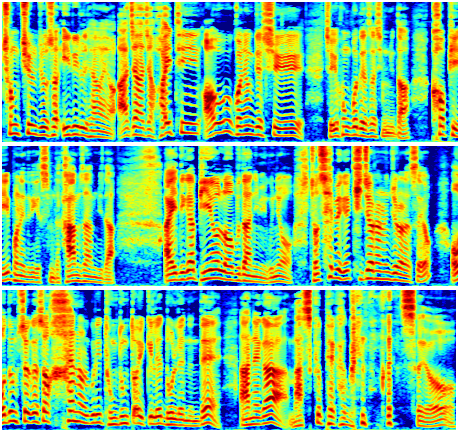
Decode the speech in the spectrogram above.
청취율 조사 1위를 향하여 아자아자 화이팅! 아우 권영재 씨 저희 홍보대사십니다. 커피 보내드리겠습니다. 감사합니다. 아이디가 비어 러브다님이군요. 저 새벽에 기절하는 줄 알았어요. 어둠 속에서 하얀 얼굴이 둥둥 떠 있길래 놀랬는데 아내가 마스크팩 하고 있는 거였어요.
